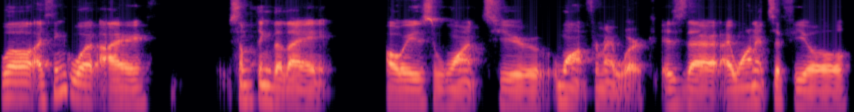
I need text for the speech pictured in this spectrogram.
Well, I think what I something that I always want to want for my work is that I want it to feel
